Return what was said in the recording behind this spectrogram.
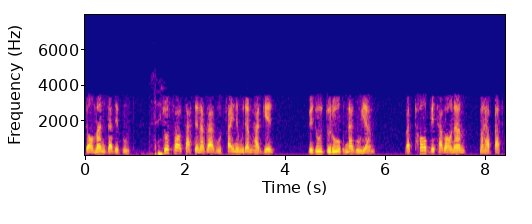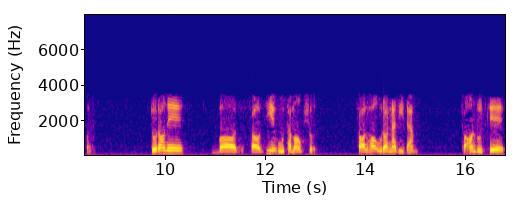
دامن زده بود. دو سال تحت نظر بود. سعی نمودم هرگز به دو دروغ نگویم و تا بتوانم محبت کنم. دوران بازسازی او تمام شد. سالها او را ندیدم. تا آن روز که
